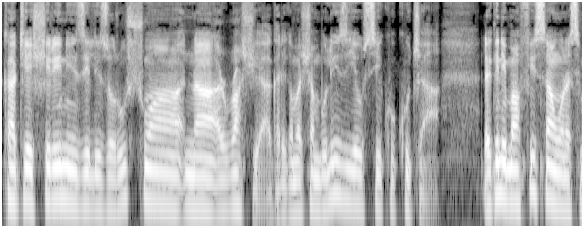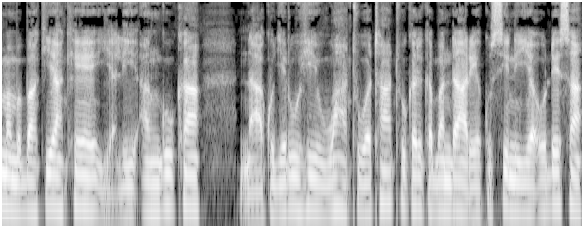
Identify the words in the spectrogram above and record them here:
kati ya 20 zilizorushwa na Russia katika mashambulizi ya usiku kucha, lakini maafisa wanasema mabaki yake yalianguka na kujeruhi watu watatu katika bandari ya kusini ya Odessa.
